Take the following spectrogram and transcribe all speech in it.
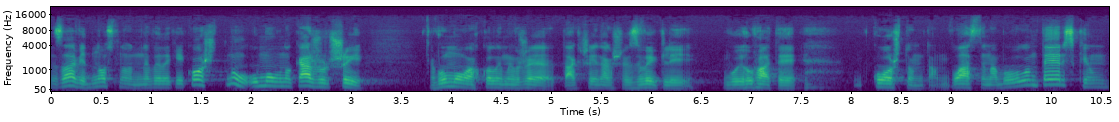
за відносно невеликий кошт. Ну, умовно кажучи, в умовах, коли ми вже так чи інакше звиклі воювати коштом там, власним або волонтерським,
